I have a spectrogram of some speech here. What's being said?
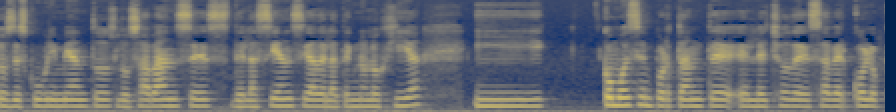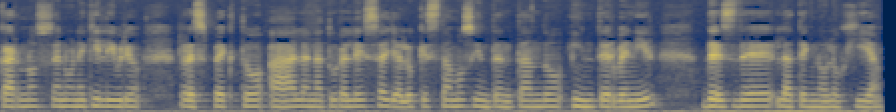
los descubrimientos, los avances de la ciencia, de la tecnología y cómo es importante el hecho de saber colocarnos en un equilibrio respecto a la naturaleza y a lo que estamos intentando intervenir desde la tecnología.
